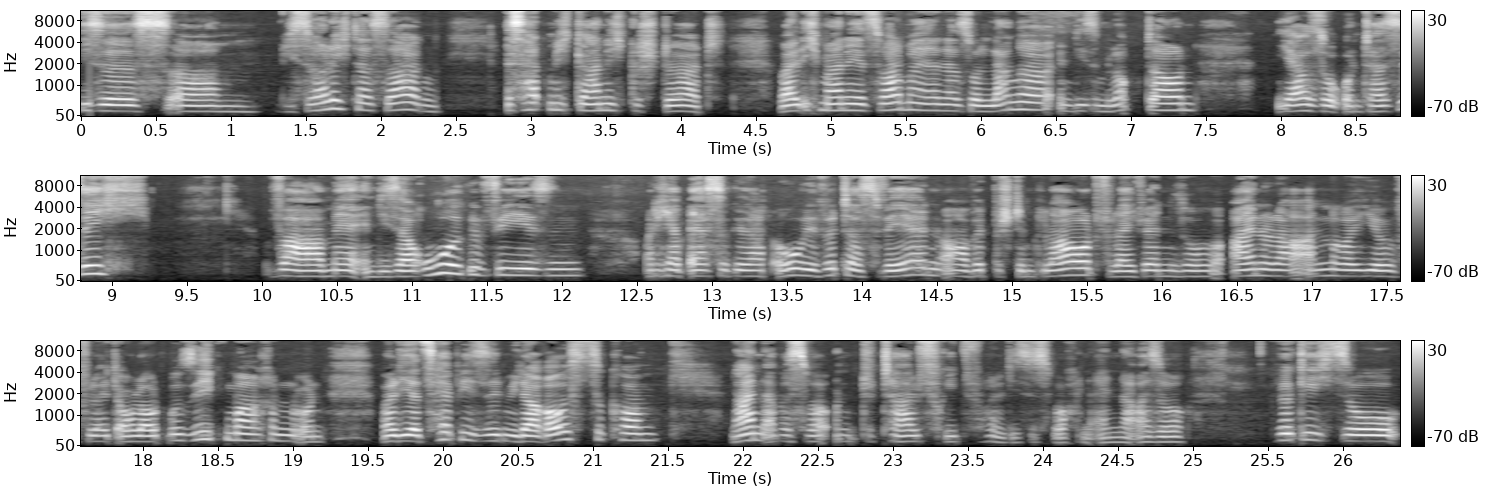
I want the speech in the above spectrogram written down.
dieses, ähm, wie soll ich das sagen? Es hat mich gar nicht gestört, weil ich meine, jetzt war man ja so lange in diesem Lockdown, ja, so unter sich, war mehr in dieser Ruhe gewesen und ich habe erst so gedacht, oh, wie wird das werden? Oh, wird bestimmt laut. Vielleicht werden so ein oder andere hier vielleicht auch laut Musik machen und weil die jetzt happy sind, wieder rauszukommen. Nein, aber es war total friedvoll dieses Wochenende. Also wirklich so,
